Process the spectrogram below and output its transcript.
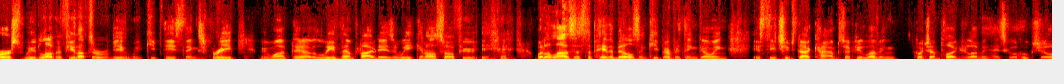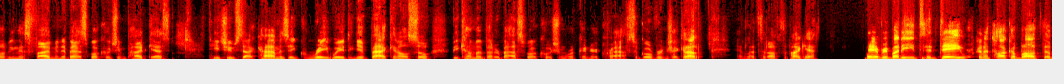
first, we'd love if you left a review. We keep these things free. We want to leave them five days a week. And also, if you, what allows us to pay the bills and keep everything going is teachhoops.com. So if you're loving Coach Unplugged, you're loving high school hoops, you're loving this five minute basketball coaching podcast, teachhoops.com is a great way to give back and also become a better basketball coach and work on your craft. So go over and check it out and let's head off the podcast. Hey everybody, today we're going to talk about the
